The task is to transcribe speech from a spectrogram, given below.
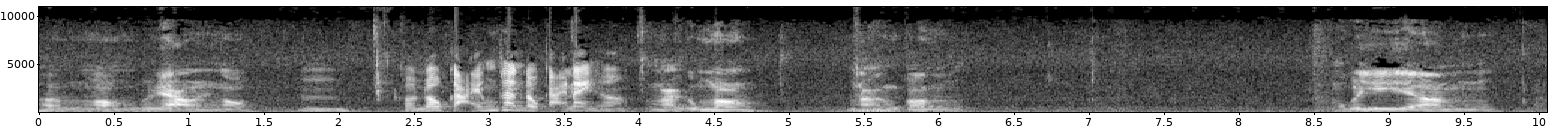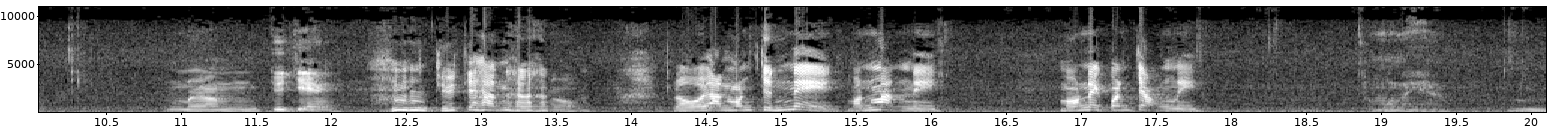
thơm ngon cái rau này ngon. Ừ. còn rau cải không ăn rau cải này hả? Ngại cũng ngon. Ngại ừ. cũng có một cái vị um, mà chứa chan. Chứa chan hả? Ngon. rồi ăn món chính nè món mặn nè. Món này quan trọng nè. Món này à ừ.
